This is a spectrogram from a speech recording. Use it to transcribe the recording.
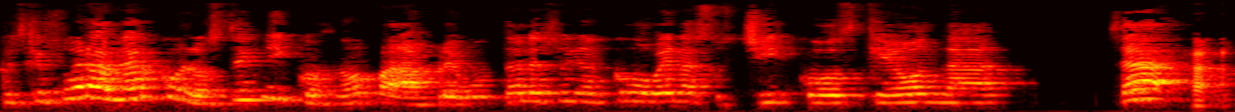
pues que fuera a hablar con los técnicos, ¿no? Para preguntarles, oigan, ¿cómo ven a sus chicos? ¿Qué onda? O sea,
